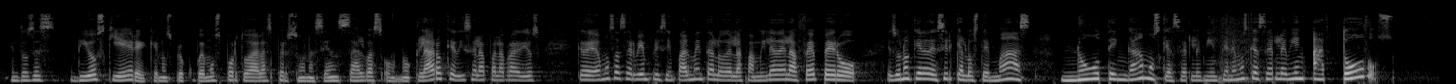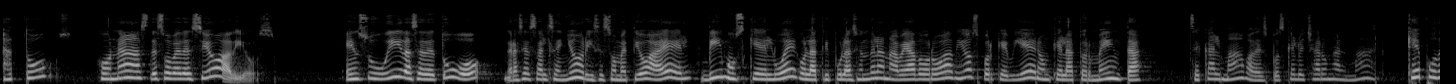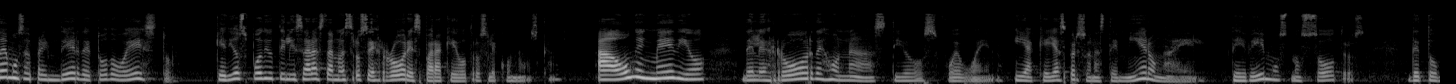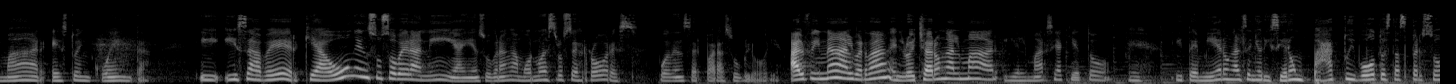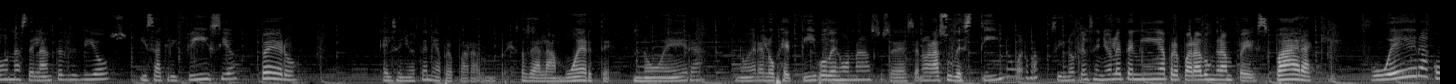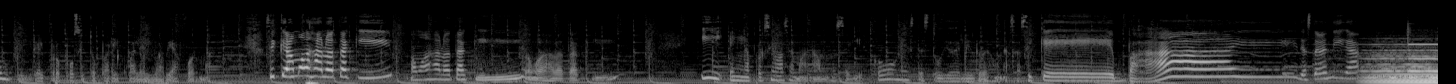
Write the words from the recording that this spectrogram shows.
Entonces, Dios quiere que nos preocupemos por todas las personas, sean salvas o no. Claro que dice la palabra de Dios que debemos hacer bien principalmente a lo de la familia de la fe, pero eso no quiere decir que a los demás no tengamos que hacerle bien. Tenemos que hacerle bien a todos, a todos. Jonás desobedeció a Dios. En su huida se detuvo gracias al Señor y se sometió a Él. Vimos que luego la tripulación de la nave adoró a Dios porque vieron que la tormenta se calmaba después que lo echaron al mar. ¿Qué podemos aprender de todo esto? Que Dios puede utilizar hasta nuestros errores para que otros le conozcan. Aún en medio del error de Jonás, Dios fue bueno y aquellas personas temieron a Él. Debemos nosotros de tomar esto en cuenta y, y saber que aún en su soberanía y en su gran amor, nuestros errores pueden ser para su gloria. Al final, ¿verdad? Lo echaron al mar y el mar se aquietó. Eh, y temieron al Señor, hicieron pacto y voto estas personas delante de Dios y sacrificio, pero el Señor tenía preparado un pez. O sea, la muerte no era, no era el objetivo de Jonás, o sea, ese no era su destino, ¿verdad? Sino que el Señor le tenía preparado un gran pez para que fuera a cumplir el propósito para el cual él lo había formado. Así que vamos a dejarlo hasta aquí, vamos a dejarlo hasta aquí, vamos a dejarlo hasta aquí. Y en la próxima semana vamos a seguir con este estudio del libro de Jonás. Así que, bye. Dios te bendiga.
